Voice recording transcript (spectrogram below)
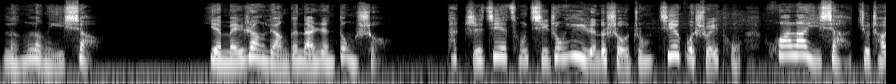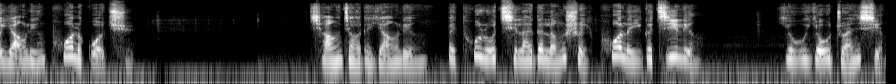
冷冷一笑，也没让两个男人动手，她直接从其中一人的手中接过水桶，哗啦一下就朝杨玲泼了过去。墙角的杨玲被突如其来的冷水泼了一个机灵，悠悠转醒。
